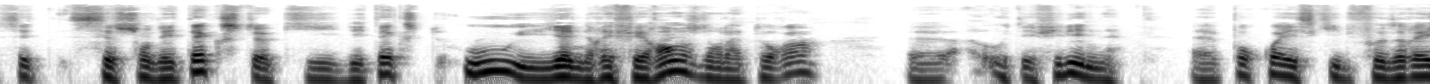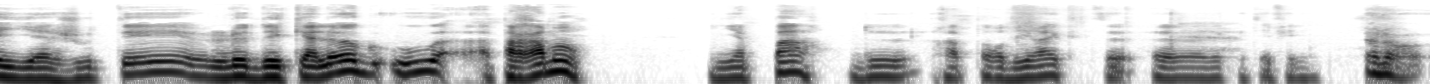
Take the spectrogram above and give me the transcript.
ce sont des textes qui, des textes où il y a une référence dans la Torah euh, au téphilines. Euh, pourquoi est-ce qu'il faudrait y ajouter le décalogue où apparemment il n'y a pas de rapport direct euh, avec le téphilines? Alors,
